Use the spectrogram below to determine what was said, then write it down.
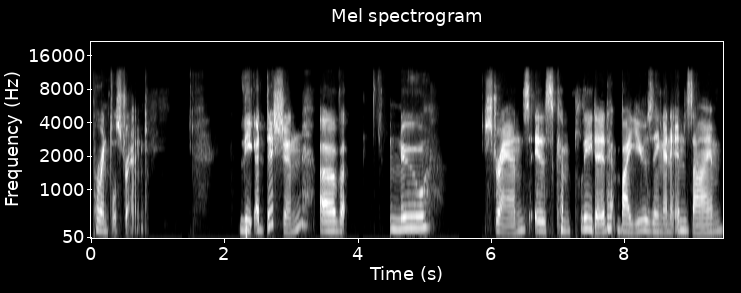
parental strand. The addition of new strands is completed by using an enzyme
